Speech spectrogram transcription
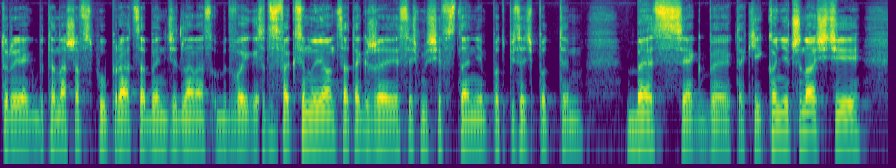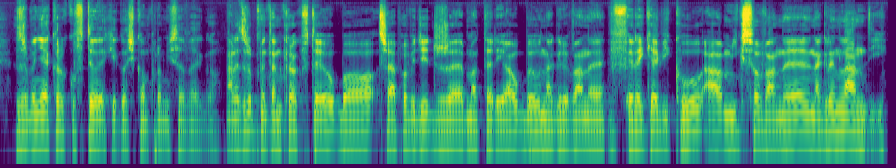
której jakby ta nasza współpraca będzie dla nas obydwoje satysfakcjonująca, także jesteśmy się w stanie podpisać pod tym bez jakby takiej konieczności zrobienia kroku w tył jakiegoś kompromisowego. Ale zróbmy ten krok w tył, bo trzeba powiedzieć, że materiał był nagrywany w Reykjaviku, a miksowany na Grenlandii.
